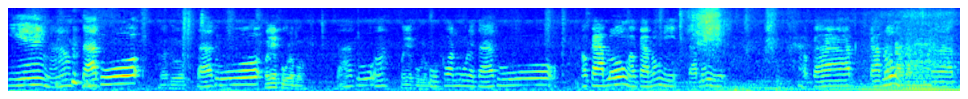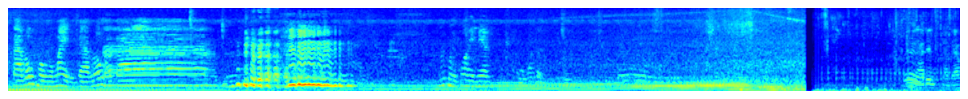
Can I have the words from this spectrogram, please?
เฮงเอาสาธุมาดูสาธุเขาเนี่ยผูกระบบสาธุเอะเขาเนี่ยผูกระบผูบกก้อนหมูละสาธุ เอากราบลง เอากราบลงนี้กราบลงนี้เอากราบกราบลงกลับมากราบกราบลงบงลงไม่กราบลง เอากราบมันเหมือนพ่อในแม่ผูกมาเถอะอืมมาดินมาแล้ว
